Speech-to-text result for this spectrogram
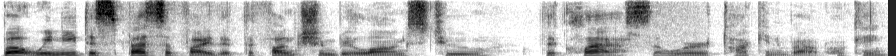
But we need to specify that the function belongs to the class that we're talking about, okay?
